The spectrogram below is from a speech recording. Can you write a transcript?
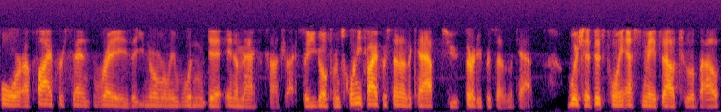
for a 5% raise that you normally wouldn't get in a max contract. So you go from 25% of the cap to 30% of the cap which at this point estimates out to about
